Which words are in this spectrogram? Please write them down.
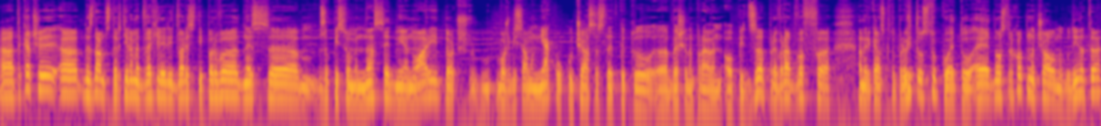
А, така че, а, не знам, стартираме 2021. Днес а, записваме на 7 януари, точно, може би само няколко часа след като а, беше направен опит за преврат в а, американското правителство, което е едно страхотно начало на годината.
